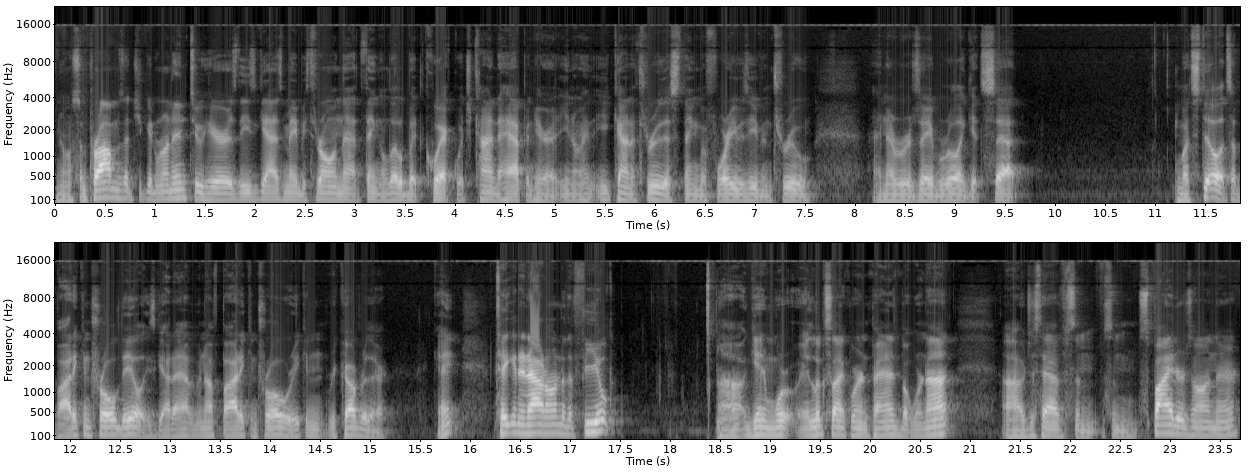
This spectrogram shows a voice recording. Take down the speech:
You know, some problems that you could run into here is these guys maybe throwing that thing a little bit quick, which kind of happened here. You know, he kind of threw this thing before he was even through. I never was able to really get set. But still, it's a body control deal. He's got to have enough body control where he can recover there. Okay, taking it out onto the field. Uh, again, it looks like we're in pads, but we're not. Uh, just have some, some spiders on there.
